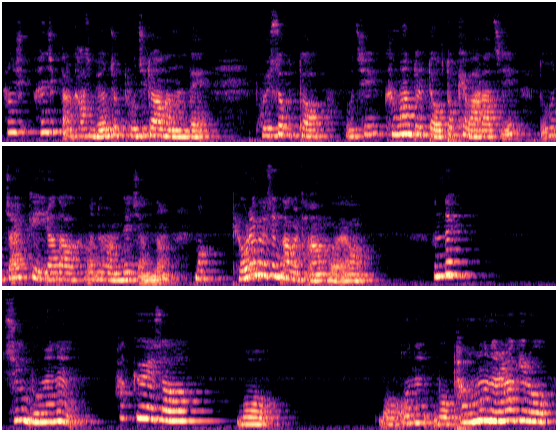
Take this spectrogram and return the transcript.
한식, 한식당 가서 면접 보지도 않았는데, 벌써부터, 뭐지? 그만둘 때 어떻게 말하지? 너무 짧게 일하다가 그만두면 안 되지 않나? 막 별의별 생각을 다 한 거예요. 근데 지금 보면은 학교에서 뭐, 뭐 어느, 뭐 방문을 하기로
